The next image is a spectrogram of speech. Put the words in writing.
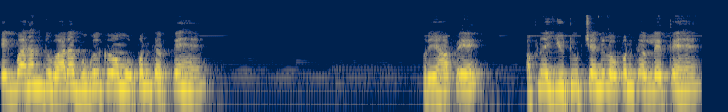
एक बार हम दोबारा गूगल क्रोम ओपन करते हैं और यहाँ पे अपना यूट्यूब चैनल ओपन कर लेते हैं।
